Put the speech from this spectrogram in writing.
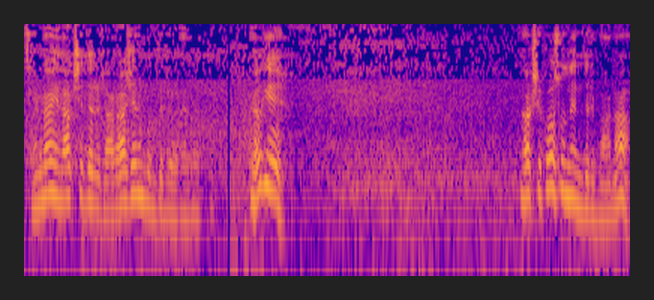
상당히 낚시들을 잘 하시는 분들이라고. 여기 낚시 고수님들이 많아.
